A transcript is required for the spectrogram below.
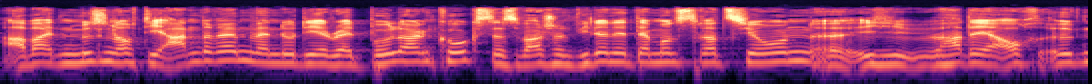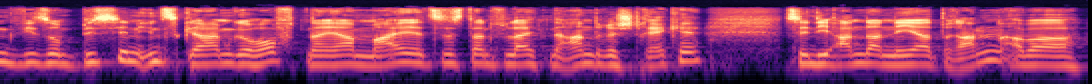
Arbeiten müssen auch die anderen. Wenn du dir Red Bull anguckst, das war schon wieder eine Demonstration. Äh, Ich hatte ja auch irgendwie so ein bisschen insgeheim gehofft, naja, Mai, jetzt ist dann vielleicht eine andere Strecke. Sind die anderen näher dran, aber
